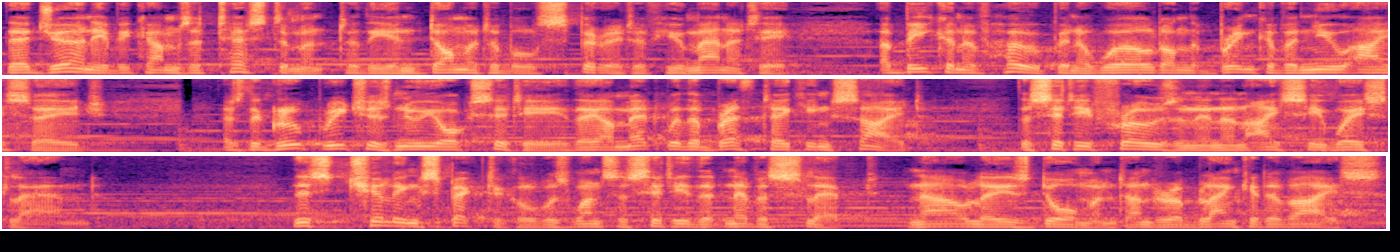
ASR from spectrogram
Their journey becomes a testament to the indomitable spirit of humanity, a beacon of hope in a world on the brink of a new ice age. As the group reaches New York City, they are met with a breathtaking sight, the city frozen in an icy wasteland. This chilling spectacle was once a city that never slept, now lays dormant under a blanket of ice.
